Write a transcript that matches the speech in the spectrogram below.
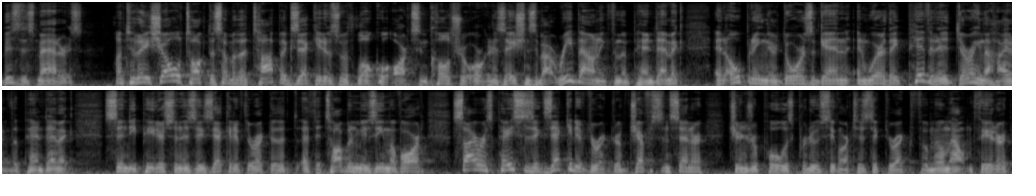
business matters. On today's show, we'll talk to some of the top executives with local arts and culture organizations about rebounding from the pandemic and opening their doors again and where they pivoted during the height of the pandemic. Cindy Petersen is Executive Director at the Taubman Museum of Art. Cyrus Pace is Executive Director of Jefferson Center. Ginger Poole is Producing Artistic Director for Mill Mountain Theater.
